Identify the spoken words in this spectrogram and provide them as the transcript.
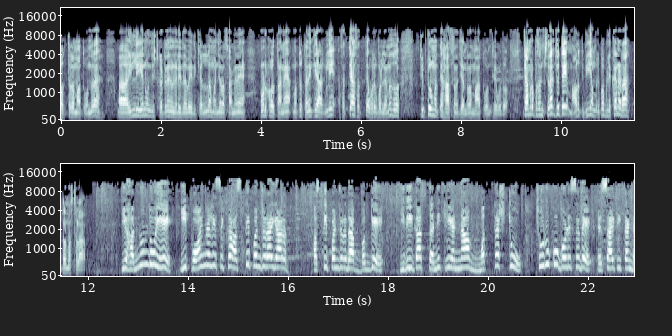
ಭಕ್ತರ ಮಾತು ಅಂದ್ರೆ ಆ, ಇಲ್ಲಿ ಏನು ಒಂದಿಷ್ಟು ಘಟನೆಗಳು ನಡೆದಿದ್ದಾವೆ ಇದಕ್ಕೆಲ್ಲ ಮಂಜನ ಸ್ವಾಮಿನೇ ನೋಡ್ಕೊಳ್ತಾನೆ ಮತ್ತು ತನಿಖೆ ಆಗಲಿ ಸತ್ಯಾಸತ್ಯ ಹೊರಗೆ ಬರಲಿ ಅನ್ನೋದು ಚಿಪ್ಟೂರು ಮತ್ತೆ ಹಾಸನ ಜನರ ಮಾತು ಅಂತ ಹೇಳ್ಬೋದು. ಕ್ಯಾಮ್ರಾ ಪರ್ಸನ್ ಚಿರಾಗ್ ಜೊತೆ Maruti B M Republic Kannada Dharmasthala. ಈ ಹನ್ನೊಂದು ಎ ಈ ಪಾಯಿಂಟ್ನಲ್ಲಿ ಸಿಕ್ಕ ಅಸ್ಥಿ ಪಂಜರ ಯಾರದು? ಅಸ್ಥಿ ಪಂಜರದ ಬಗ್ಗೆ ಇದೀಗ ತನಿಖೆಯನ್ನ ಮತ್ತಷ್ಟು ಚುರುಕುಗೊಳಿಸದೆ ಎಸ್ಐಟಿ ತಂಡ.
